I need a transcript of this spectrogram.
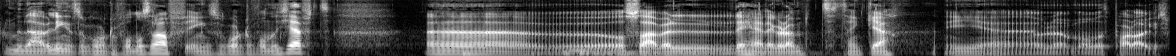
Men det er vel ingen som kommer til å få noe straff, ingen som kommer til å få noe kjeft. Og så er vel det hele glemt, tenker jeg, i, om et par dager.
